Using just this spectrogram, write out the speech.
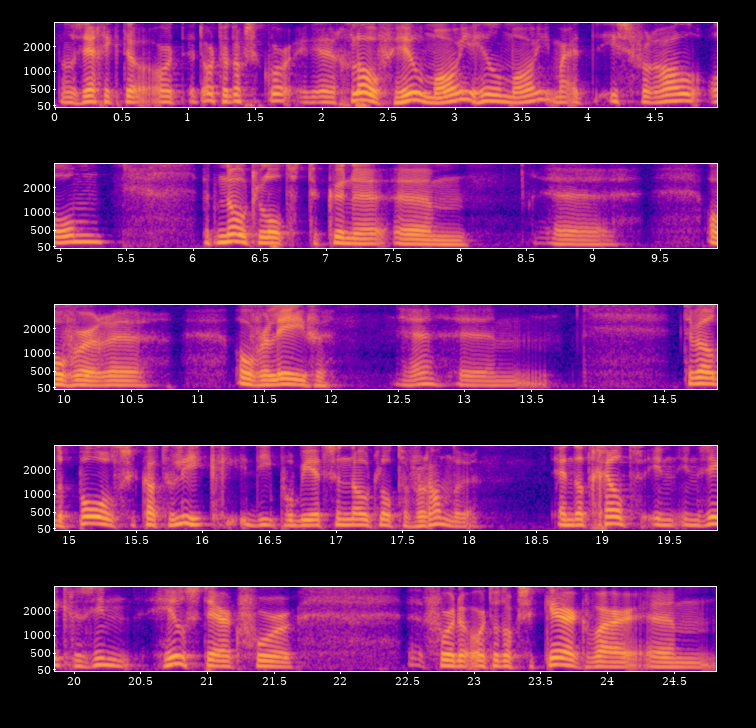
dan zeg ik de, het orthodoxe uh, geloof heel mooi, heel mooi, maar het is vooral om het noodlot te kunnen um, over, overleven. Um, terwijl de Poolse katholiek, die probeert zijn noodlot te veranderen. En dat geldt in, in zekere zin heel sterk voor, voor de orthodoxe kerk, waar um,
